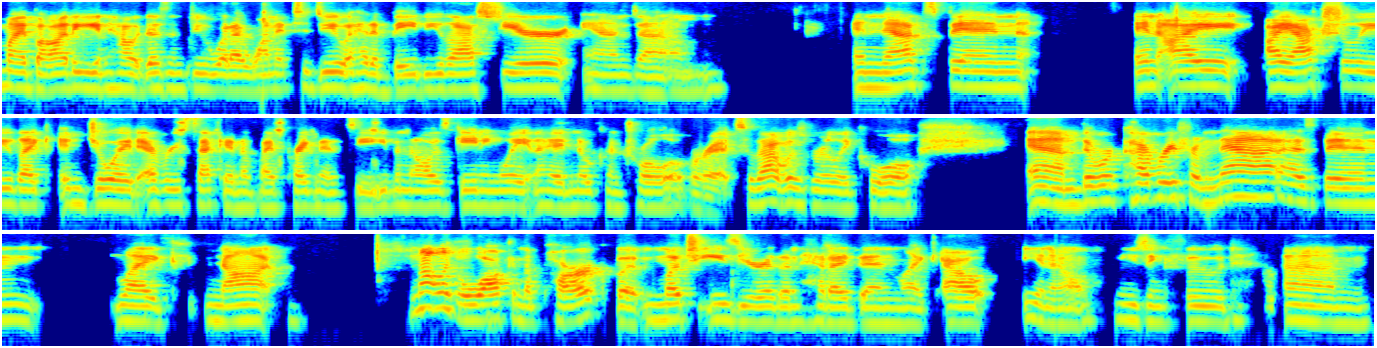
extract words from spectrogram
my body and how it doesn't do what i want it to do. I had a baby last year and um and that's been and i i actually like enjoyed every second of my pregnancy even though i was gaining weight and i had no control over it. So that was really cool. And the recovery from that has been like not not like a walk in the park but much easier than had i been like out you know using food. Um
